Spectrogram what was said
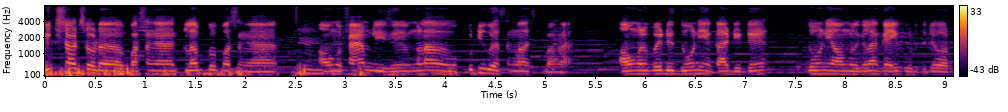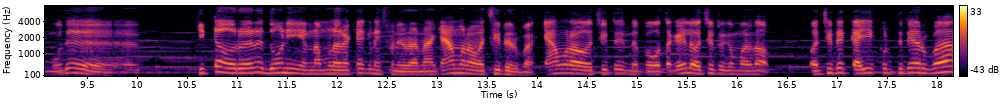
பிக் ஷாட்ஸோட பசங்க கிளப் பசங்க அவங்க. ஃபேமிலிஸ் இவங்கெல்லாம் குட்டி பசங்கலாம் வச்சிருப்பாங்க. அவங்கள போயிட்டு தோனியை காட்டிட்டு தோனி அவங்களுக்கு எல்லாம் கை கொடுத்துட்டு வரும்போது கிட்ட வருவாரு தோனி நம்மள ரெக்கக்னைஸ் பண்ணிடுவாரு. நான் கேமரா வச்சுட்டு இருப்பேன். கேமரா வச்சுட்டு இந்த இப்ப ஒத்த கையில வச்சுட்டு இருக்க மாதிரி தான். வச்சுட்டு கை கொடுத்துட்டே இருப்பேன்.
